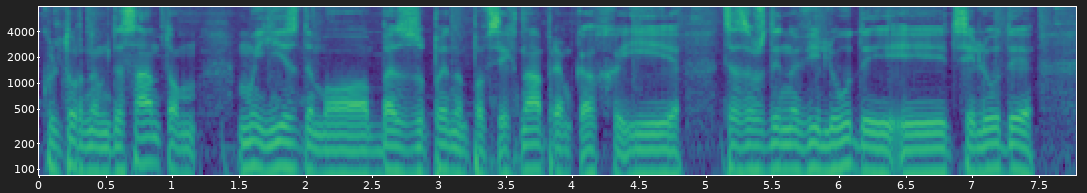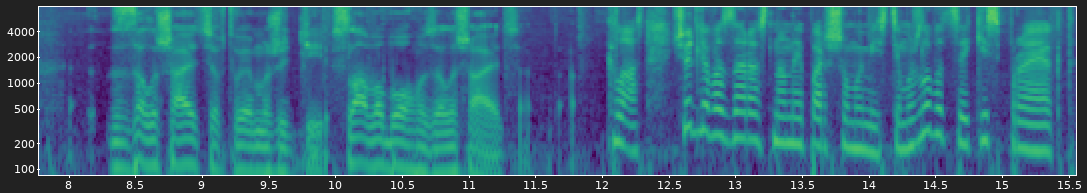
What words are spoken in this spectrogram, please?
культурним десантом, ми їздимо без зупину по всіх напрямках, і це завжди нові люди, і ці люди залишаються в твоєму житті. Слава Богу, залишаються. Клас. Що для вас зараз на найпершому місці? Можливо, це якийсь проект,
